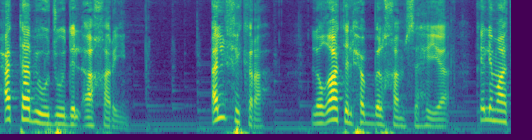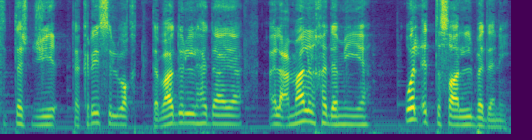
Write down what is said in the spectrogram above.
حتى بوجود الآخرين. الفكرة لغات الحب الخمسة هي كلمات التشجيع تكريس الوقت تبادل الهدايا الأعمال الخدمية والاتصال البدني.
